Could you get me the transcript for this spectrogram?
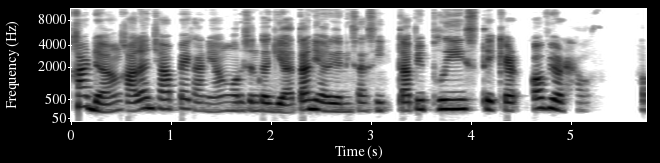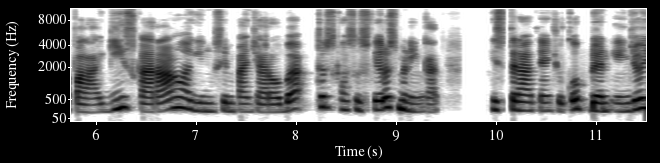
Kadang kalian capek kan ya ngurusin kegiatan di organisasi, tapi please take care of your health. Apalagi sekarang lagi musim pancaroba, terus kasus virus meningkat. Istirahat yang cukup dan enjoy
